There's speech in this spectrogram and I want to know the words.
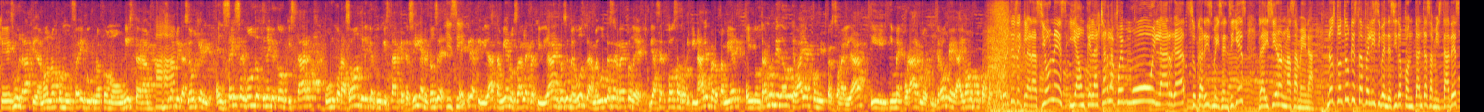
que es muy rápida, ¿no? No como un Facebook, no como un Instagram. Es una aplicación que en 6 segundos tiene que conquistar un corazón, tiene que conquistar que te sigan. Entonces, es creatividad también, usar la creatividad. Entonces, me gusta, me gusta ese reto de, de hacer cosas originales, pero también encontrarme un video que vaya con mi personalidad y, y mejorarlo. Y creo que ahí vamos poco a poco. Fuertes declaraciones y aunque la charla fue muy larga, su carisma y sencillez la hicieron más amena. Nos contó que está feliz y bendecido con tantas amistades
